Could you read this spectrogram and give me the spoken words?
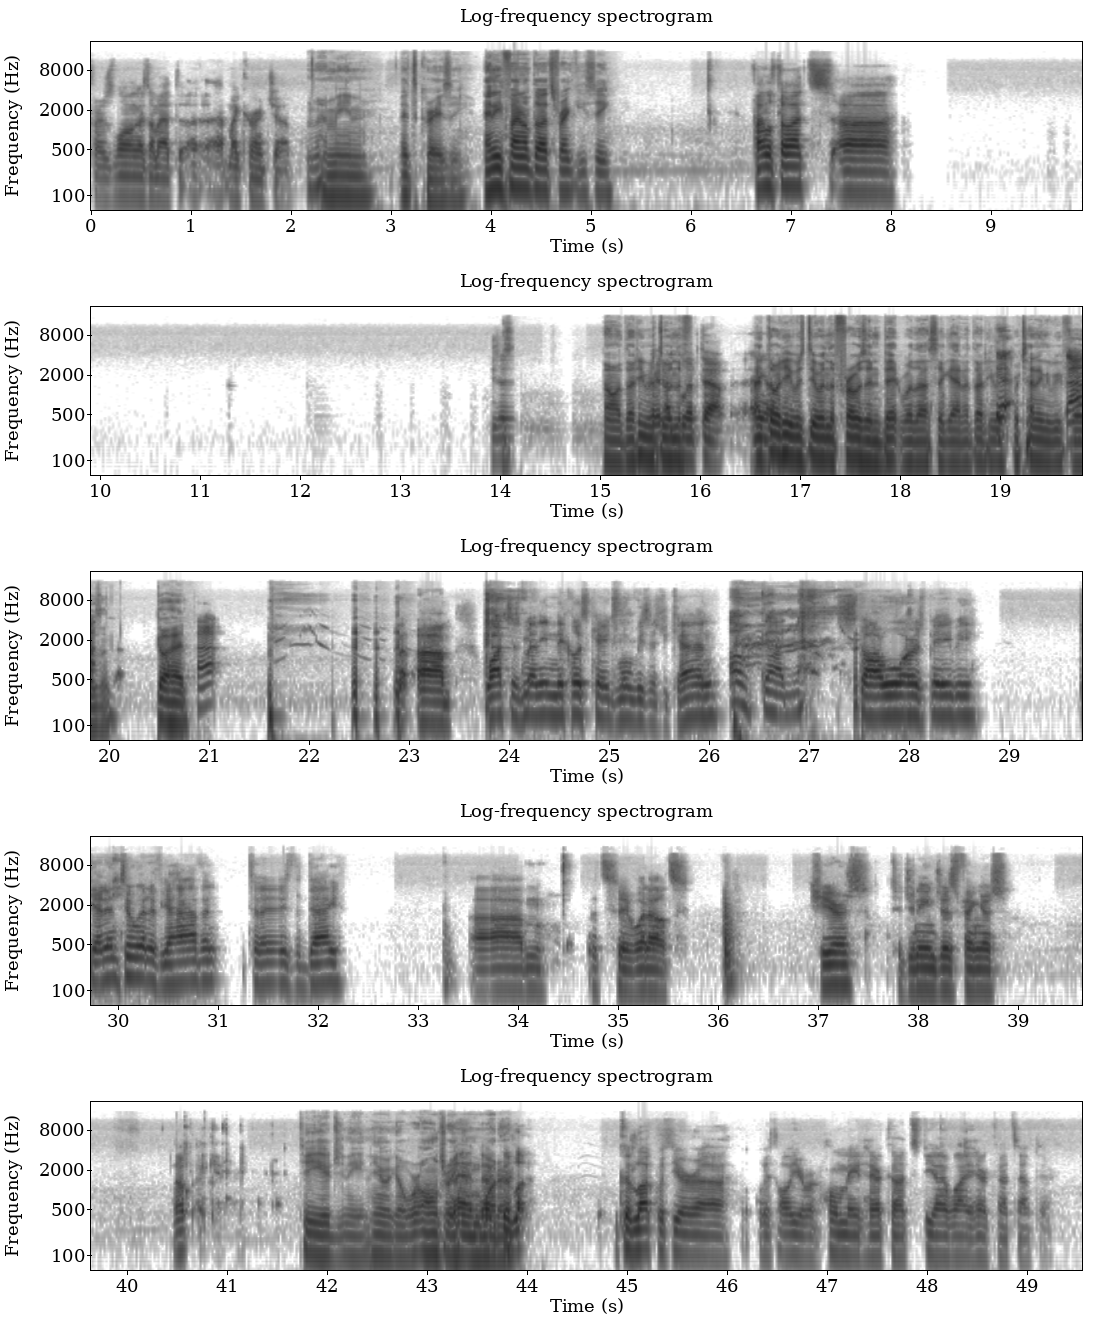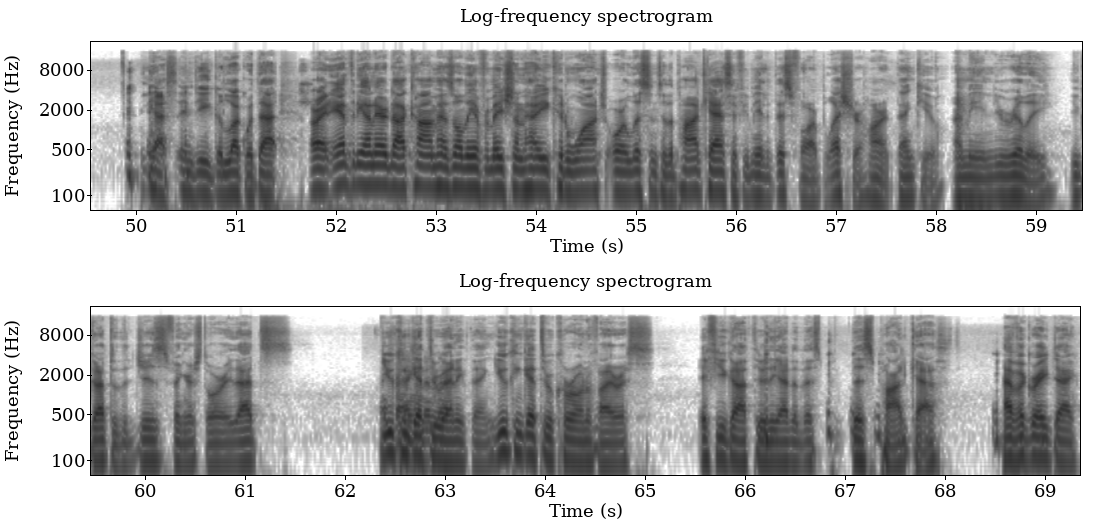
for as long as I'm at, the, uh, at my current job. I mean, it's crazy. Any final thoughts, Frankie C? Final thoughts. Uh, Oh, I thought he was I doing the. flipped out. I Hang thought on. he was doing the Frozen bit with us again. I thought he was Yeah. pretending to be Ah. Frozen. Go ahead. Ah, um, watch as many Nicolas Cage movies as you can. oh God, no. Star Wars, baby. Get into it if you haven't. Today's the day. Um, let's see what else. Cheers to Janine Jizz Fingers. Oh, okay. To you, Janine. Here we go. We're all drinking And uh, water. good luck. Good luck with your uh, with all your homemade haircuts, DIY haircuts out there. Yes, indeed. Good luck with that. All right, AnthonyOnAir.com has all the information on how you can watch or listen to the podcast. If you made it this far, bless your heart. Thank you. I mean, you really you got to the jizz finger story. That's You can get through anything. You can get through coronavirus if you got through the end of this this podcast. Have a great day.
